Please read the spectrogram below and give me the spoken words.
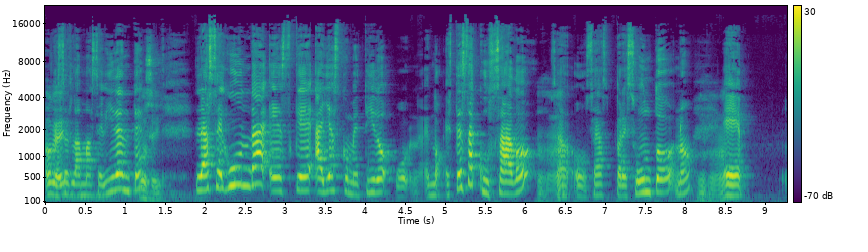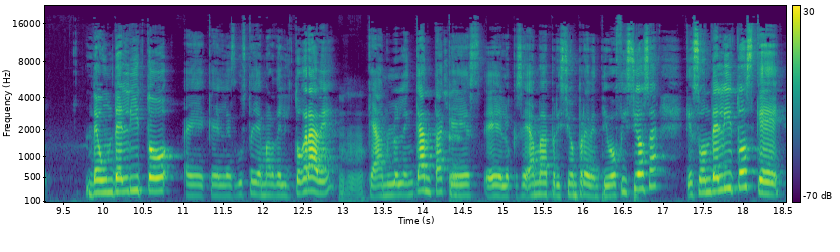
Esa es la más evidente. Pues sí. La segunda es que hayas cometido, no, estés acusado, o, seas presunto, ¿no? Eh, de un delito eh, que les gusta llamar delito grave, que a AMLO le encanta, que es eh, lo que se llama prisión preventiva oficiosa, que son delitos que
